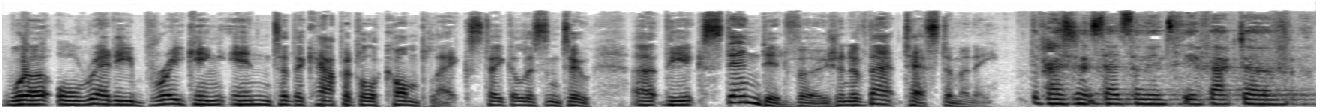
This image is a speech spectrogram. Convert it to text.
were already breaking into the Capitol complex. Take a listen to uh, the extended version of that testimony. The president said something to the effect of,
